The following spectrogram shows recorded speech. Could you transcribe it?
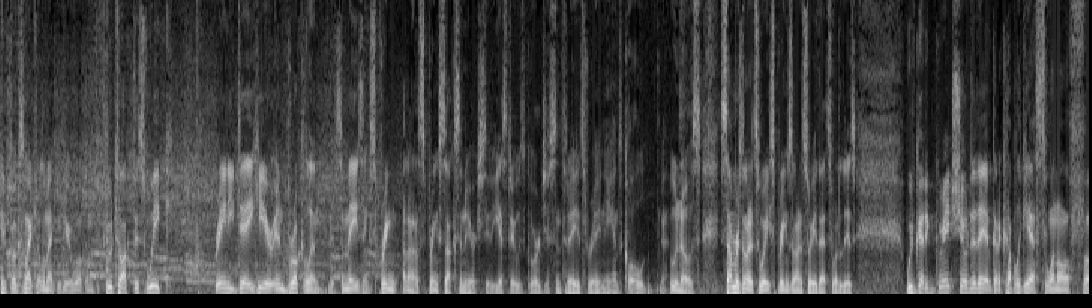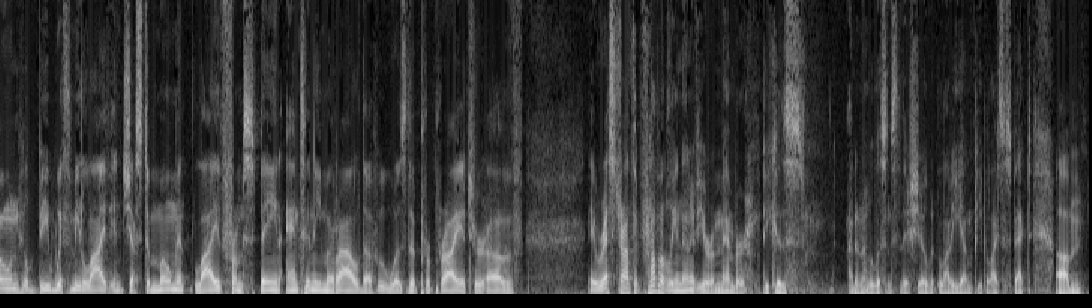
Hey, folks, Michael Colameco here. Welcome to Food Talk this week. Rainy day here in Brooklyn. It's amazing. Spring, I don't know, spring sucks in New York City. Yesterday was gorgeous, and today it's rainy and it's cold. Who knows? Summer's on its way, spring's on its way. That's what it is. We've got a great show today. I've got a couple of guests, one on the phone. He'll be with me live in just a moment, live from Spain. Anthony Miralda, who was the proprietor of a restaurant that probably none of you remember because I don't know who listens to this show, but a lot of young people, I suspect. Um,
